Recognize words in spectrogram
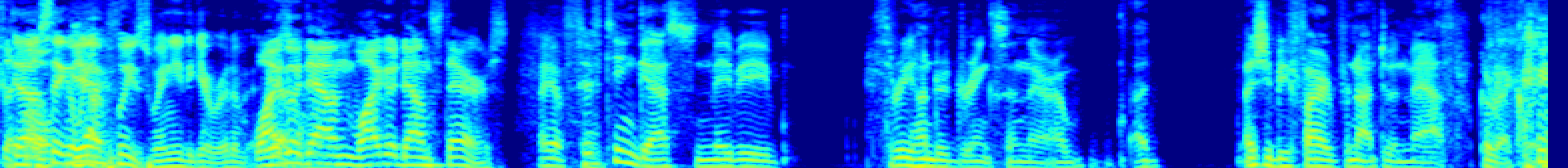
So. Yeah, I was thinking we yeah, please. We need to get rid of it. Why Yeah. go down? Why go downstairs? I have 15 guests and maybe 300 drinks in there. I, I, I should be fired for not doing math correctly.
